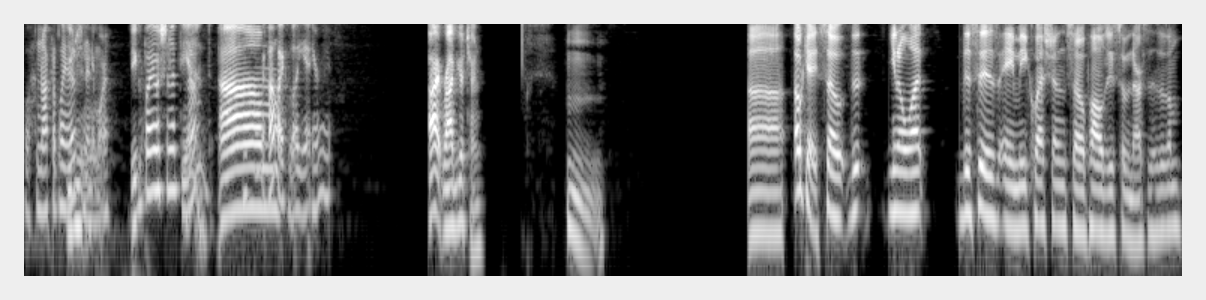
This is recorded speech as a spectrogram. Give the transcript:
well, I'm not gonna play Ocean anymore. You can play Ocean at the No. end. Um. oh, I, well, yeah, you're right. all right, Rob, your turn. Hmm. Uh. Okay. So the you know what this is a me question. So apologies for the narcissism.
